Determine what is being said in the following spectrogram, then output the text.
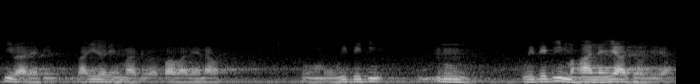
ရှိပါတယ်ဒီပါဠိတော်တွေမှာသူကပါပါတယ်နောက်ဝိပတိဝိပတိမဟာနယဆိုပြီးတော့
